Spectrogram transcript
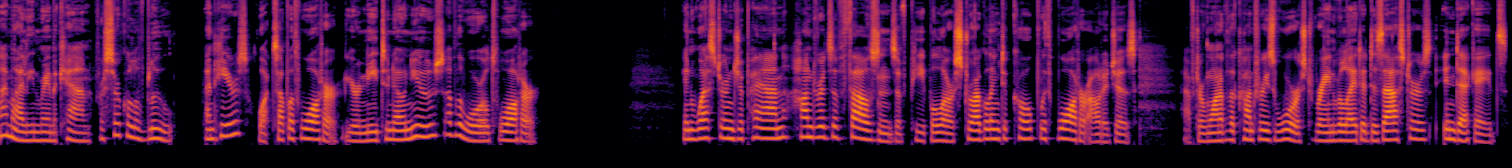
I'm Eileen Wray McCann for Circle of Blue, and here's What's Up with Water, your need to know news of the world's water. In western Japan, hundreds of thousands of people are struggling to cope with water outages after one of the country's worst rain related disasters in decades.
